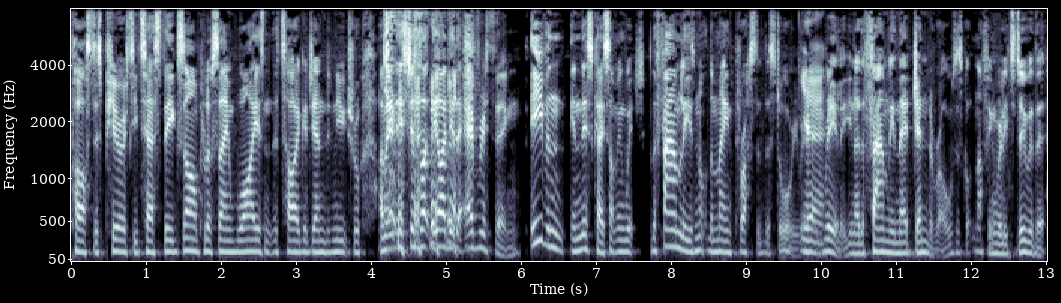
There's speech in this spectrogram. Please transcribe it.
passed this purity test the example of saying why isn't the tiger gender neutral i mean it's just like the idea that everything even in this case something which the family is not the main thrust of the story really, Yeah. really you know the family and their gender roles has got nothing really to do with it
